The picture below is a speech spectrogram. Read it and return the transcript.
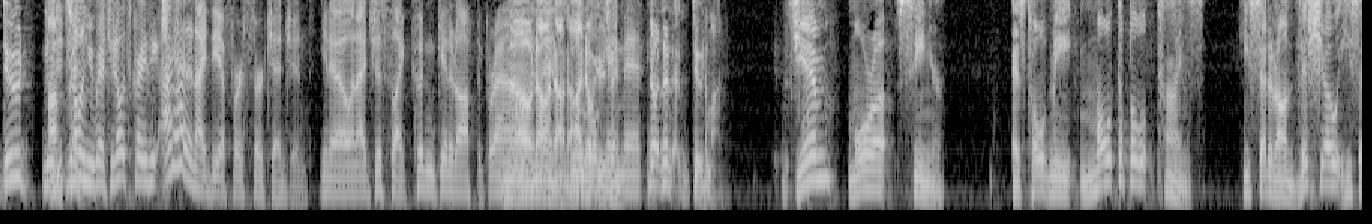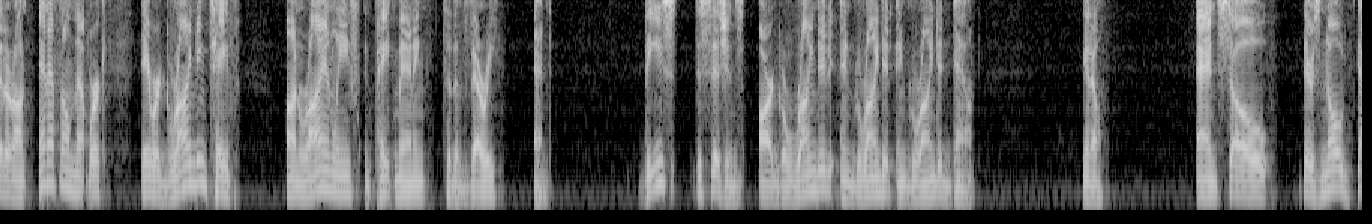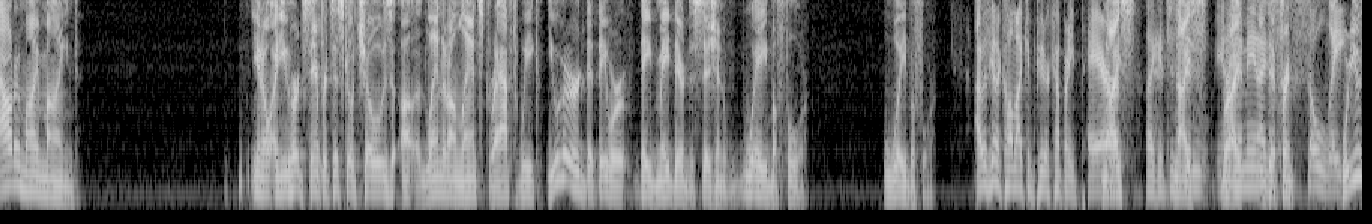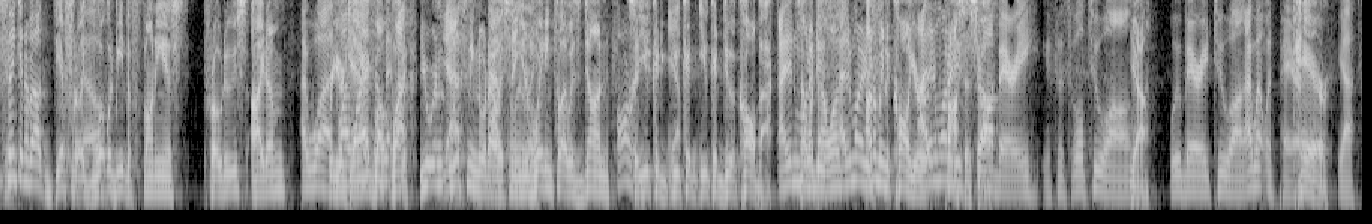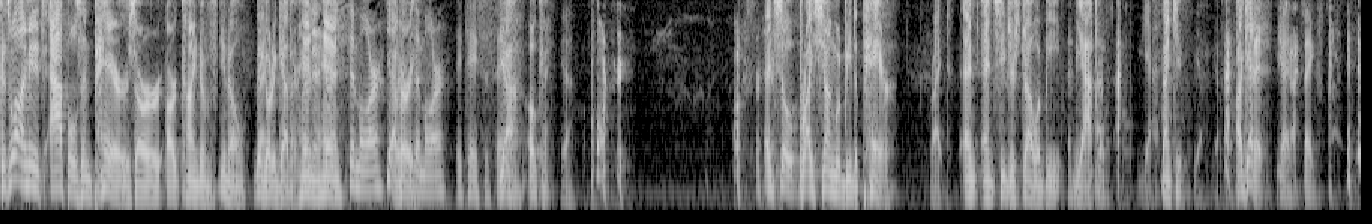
Dude, I'm Rich, telling you, Rich. You know what's crazy? I had an idea for a search engine, you know, and I just like couldn't get it off the ground. no, no, no, no. I know what you're saying. in. No, no, no, dude. Come on. Jim Mora Sr. has told me multiple times. He said it on this show, he said it on NFL Network. They were grinding tape on Ryan Leaf and Peyton Manning to the very end. These decisions are grinded and grinded and grinded down. You know? And so there's no doubt in my mind you know, and you heard San Francisco chose uh, landed on Lance draft week. You heard that they were they made their decision way before, way before. I was gonna call my computer company Pear. Nice, Like it just nice, didn't. You know right? what I mean? I different. so late. Were you thinking about different? You Like, what would be the funniest produce item? I was. for your Well, gag. While, something- while I- you were Yes, listening to what I was saying, you were absolutely. waiting till I was done, so you could you could you could do a callback. I didn't want to do. I didn't want to. Do, I don't mean to call your I didn't want to do strawberry because it's a little too long. Yeah. Blueberry too long. I went with pear. pear. Yeah. Because well, I mean, it's apples and pears are are kind of you know they go together hand They're- in they're hand. similar. Yeah, They're very. similar. They taste the same. Yeah. Okay. Yeah. And so Bryce Young would be the pear, Right. and and Cedar Stroud would be the apple. Yes. Thank you. Yeah. yeah. I get it. Okay. Thanks.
